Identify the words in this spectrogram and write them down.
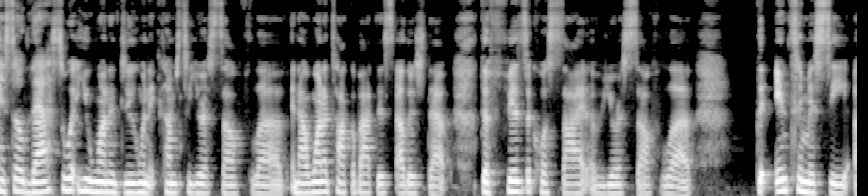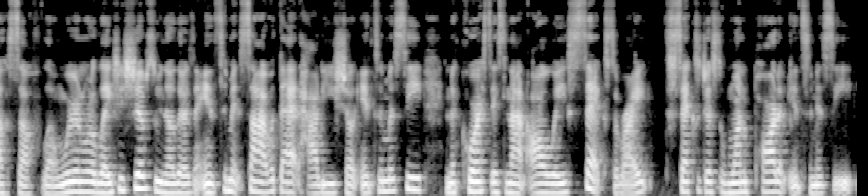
And so that's what you want to do when it comes to your self love. And I want to talk about this other step the physical side of your self love the intimacy of self love. We're in relationships, we know there's an intimate side with that. How do you show intimacy? And of course, it's not always sex, right? Sex is just one part of intimacy.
